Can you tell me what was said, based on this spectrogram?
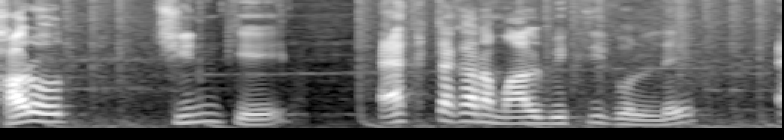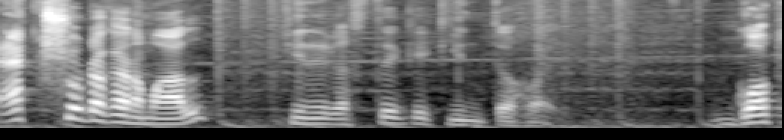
ভারত চীনকে এক টাকার মাল বিক্রি করলে একশো টাকার মাল চীনের কাছ থেকে কিনতে হয়। গত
